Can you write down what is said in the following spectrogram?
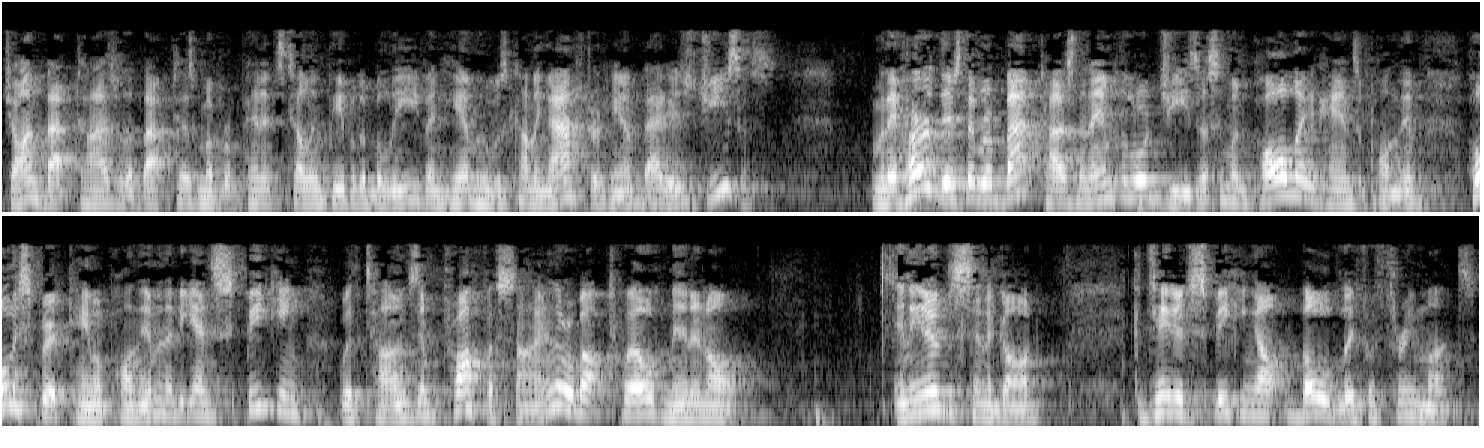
John baptized with a baptism of repentance, telling people to believe in him who was coming after him, that is Jesus. When they heard this, they were baptized in the name of the Lord Jesus. And when Paul laid hands upon them, Holy Spirit came upon them, and they began speaking with tongues and prophesying. There were about twelve men in all. And he entered the synagogue, continued speaking out boldly for three months,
